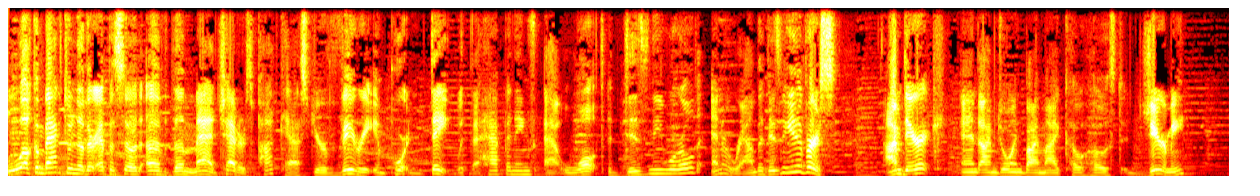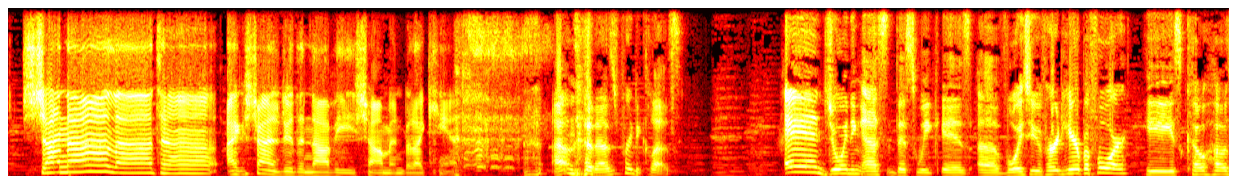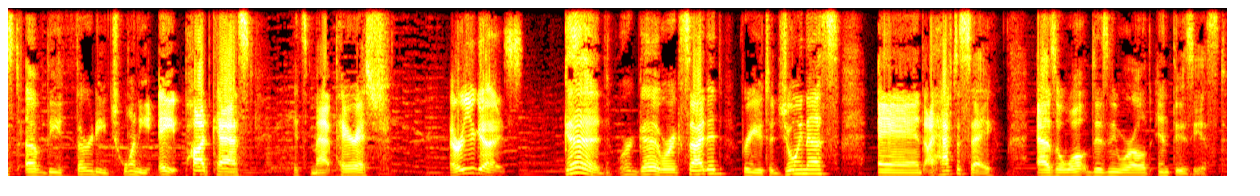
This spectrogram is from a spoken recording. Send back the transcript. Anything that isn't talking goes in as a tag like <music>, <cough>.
Welcome back to another episode of the Mad Chatters podcast, your very important date with the happenings at Walt Disney World and around the Disney universe. I'm Derek, and I'm joined by my co-host Jeremy. Shanalata. I was trying to do the Na'vi shaman, but I can't. <laughs> <laughs> I don't know, that was pretty close. And joining us this week is a voice you've heard here before. He's co-host of the 3028 podcast. It's Matt Parrish. How are you guys? Good. We're good. We're excited for you to join us. And I have to say, as a Walt Disney World enthusiast,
